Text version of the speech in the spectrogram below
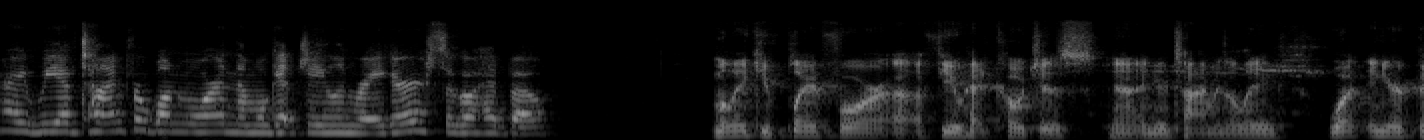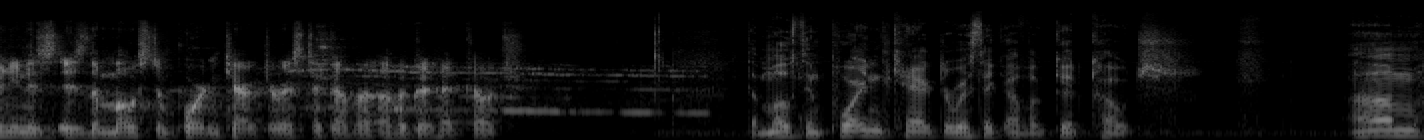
All right, we have time for one more, and then we'll get Jalen Reagor. So go ahead, Bo. Malik, you've played for a, a few head coaches uh, in your time in the league. What, in your opinion, is, is the most important characteristic of a, of a good head coach? The most important characteristic of a good coach? Um,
